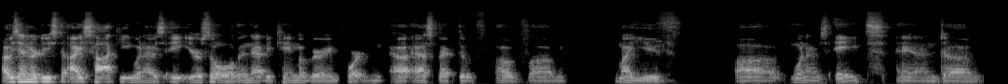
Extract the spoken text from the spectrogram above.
I was introduced to ice hockey when I was eight years old, and that became a very important uh, aspect of of um, my youth uh, when I was eight. And um,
